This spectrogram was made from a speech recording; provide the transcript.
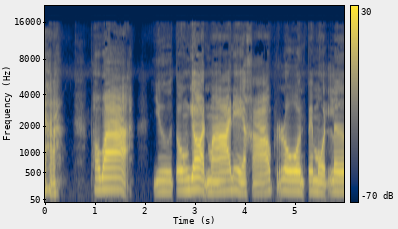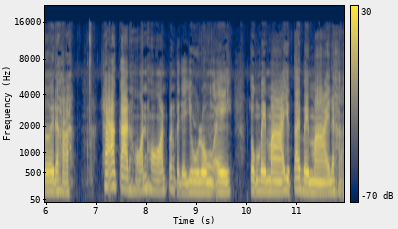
นะคะ เพราะว่าอยู่ตรงยอดไม้นี่ขาวโพลนไปหมดเลยนะคะ ถ้าอากาศหอนหอนมันก็จะอยู่ลงไอ้ตรงใบไม้อยู่ใต้ใบไม้นะคะ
